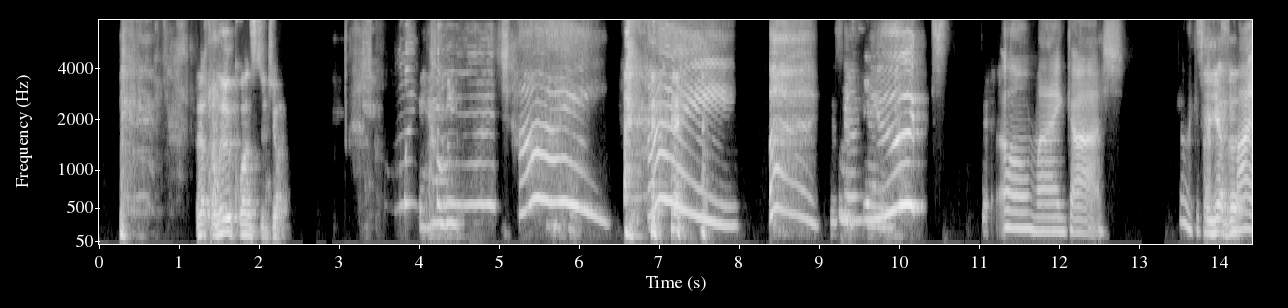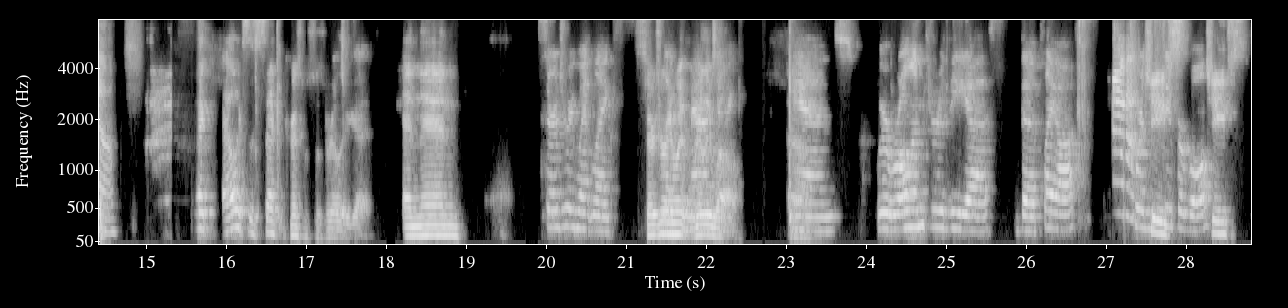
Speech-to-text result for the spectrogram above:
that Luke wants to join. Oh my gosh! Hi, hi. so cute. Oh my gosh! Look at so, that yeah, smile. Like Alex's second Christmas was really good, and then Surgery went like, surgery Like went really magic. well. Um, and we were rolling through the uh, the playoffs for the Chiefs, Super Bowl. Chiefs.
